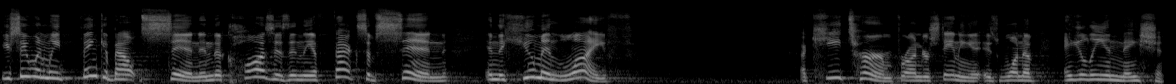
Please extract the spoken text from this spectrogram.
You see, when we think about sin and the causes and the effects of sin in the human life, a key term for understanding it is one of alienation.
